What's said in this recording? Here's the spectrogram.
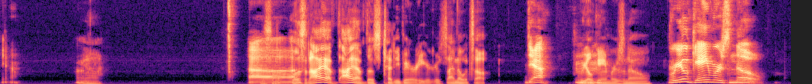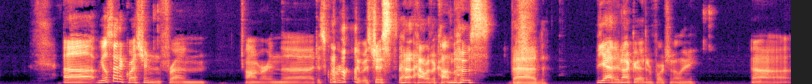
You know. Yeah. Uh, listen, listen, I have I have those teddy bear ears. I know what's up. yeah. Real Mhm. gamers know. Real gamers know. Uh, we also had a question from Armor in the Discord that was just uh, how are the combos? Bad. Yeah, they're not good, unfortunately. Uh,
